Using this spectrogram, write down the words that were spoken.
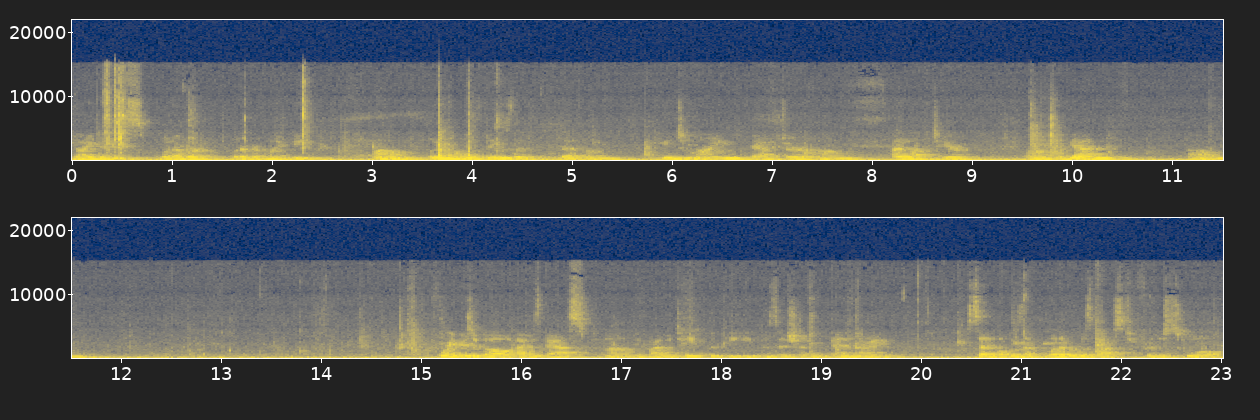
guidance, whatever, whatever it might be. But a couple of things that, that, came to mind I left here. Um, again, um, four years ago, I was asked, um, if I would take the PE position, and I said what was, whatever was best for the school.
